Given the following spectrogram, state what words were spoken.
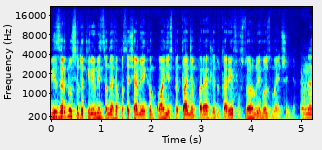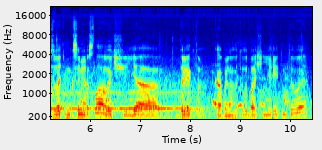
Він звернувся до керівництва енергопостачальної компанії з питанням перегляду тарифу в сторону його зменшення. Мене звати Максим Ярославович, я директор кабельного телебачення Ритм ТВ.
